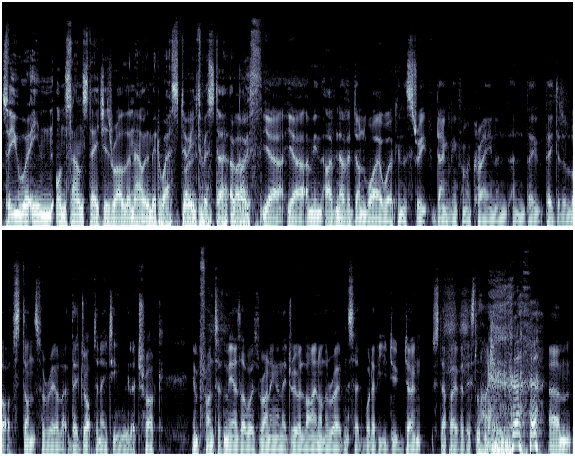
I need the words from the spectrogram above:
So you were in on sound stages rather than out in the Midwest doing Both. Twister. Oh, both. Yeah, yeah. I mean, I've never done wire work in the street, dangling from a crane, and, and they, they did a lot of stunts for real. Like they dropped an eighteen wheeler truck in front of me as I was running, and they drew a line on the road and said, "Whatever you do, don't step over this line." um,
